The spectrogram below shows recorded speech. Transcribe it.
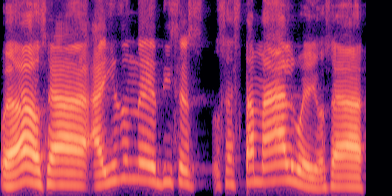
¿Verdad? O sea, ahí es donde dices, o sea, está mal, güey. O sea,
